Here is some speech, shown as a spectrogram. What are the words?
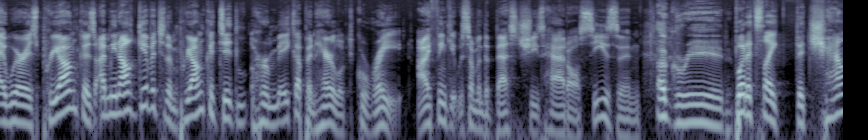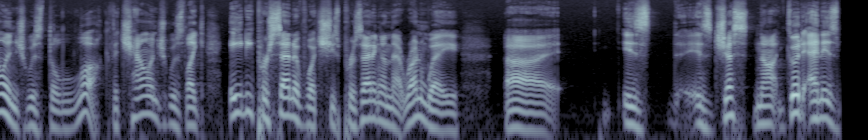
And whereas Priyanka's, I mean, I'll give it to them. Priyanka did her makeup and hair looked great. I think it was some of the best she's had all season. Agreed. But it's like the challenge was the look. The challenge was like eighty percent of what she's presenting on that runway uh, is is just not good, and is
